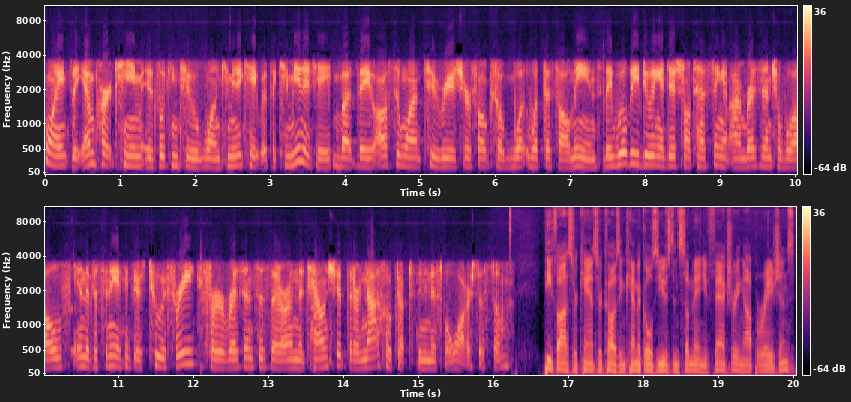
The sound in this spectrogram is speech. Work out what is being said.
point, the MPART team is looking to, one, communicate with the community, but they also want to reassure folks of what, what this all means. They will be doing additional testing on residential wells in the vicinity. I think there's two or three for residences that are in the township that are not hooked up to the municipal water system. PFAS are cancer-causing chemicals used in some manufacturing operations.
